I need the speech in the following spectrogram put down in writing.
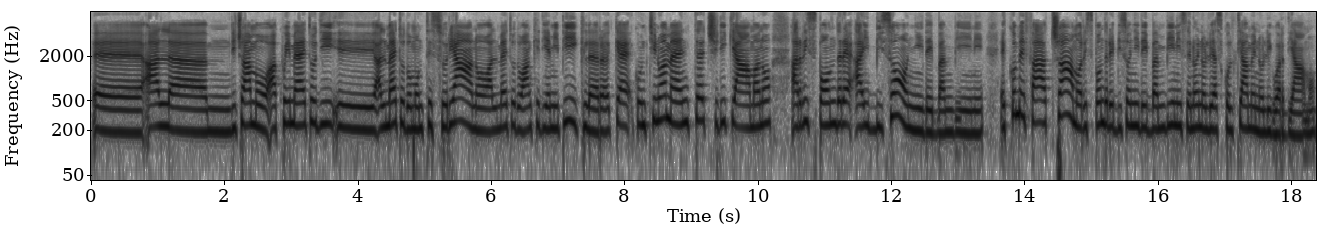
eh, al, mm, diciamo, a quei metodi, eh, al metodo montessoriano, al metodo anche di Amy Pickler, che continuamente ci richiamano a rispondere ai bisogni dei bambini. E come facciamo a rispondere ai bisogni dei bambini se noi non li ascoltiamo e non li guardiamo?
